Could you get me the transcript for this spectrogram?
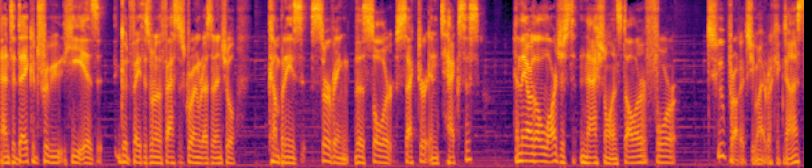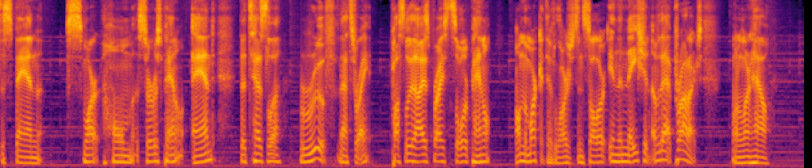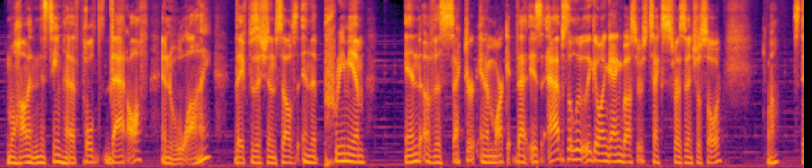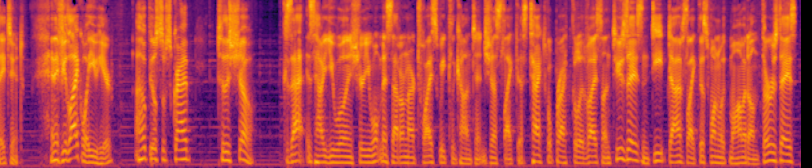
And today, Contribute, he is Good Faith is one of the fastest growing residential companies serving the solar sector in Texas. And they are the largest national installer for two products you might recognize the Span Smart Home Service Panel and the Tesla Roof. That's right, possibly the highest priced solar panel on the market. They're the largest installer in the nation of that product. Want to learn how Mohammed and his team have pulled that off and why they've positioned themselves in the premium end of the sector in a market that is absolutely going gangbusters, Texas residential solar? Well, stay tuned. And if you like what you hear, I hope you'll subscribe to the show because that is how you will ensure you won't miss out on our twice weekly content just like this tactical, practical advice on Tuesdays and deep dives like this one with Mohammed on Thursdays,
